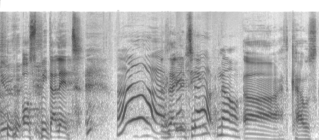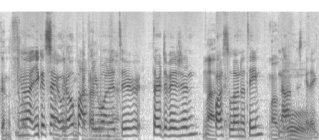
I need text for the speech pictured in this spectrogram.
think you're Hospitalet. Ah, Is that good your team? shout. No. Ah, I was gonna throw. Uh, you could say something from Europa if you wanted to. Third division, Nah. Barcelona team. Okay. No, I'm just kidding.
